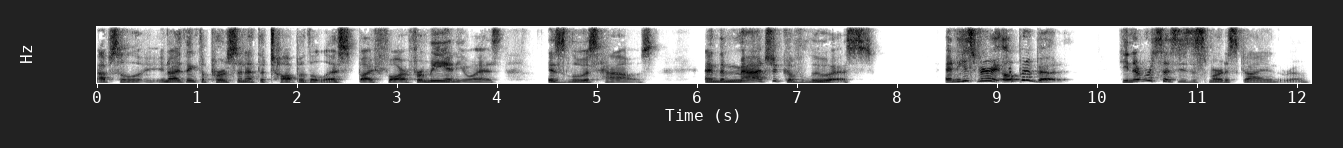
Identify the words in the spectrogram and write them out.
absolutely you know i think the person at the top of the list by far for me anyways is lewis howes and the magic of lewis And he's very open about it. He never says he's the smartest guy in the room.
